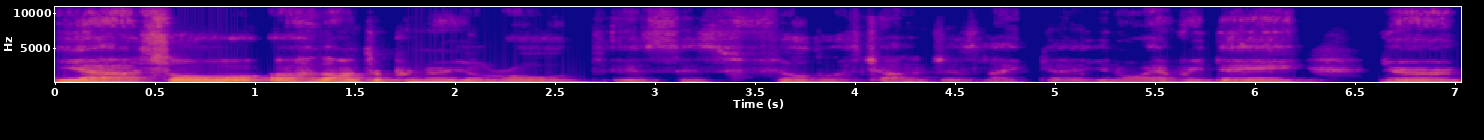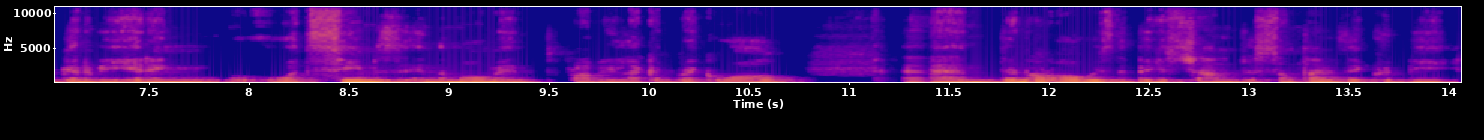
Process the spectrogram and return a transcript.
Yeah, so uh, the entrepreneurial road is is filled with challenges. Like uh, you know, every day you're going to be hitting what seems in the moment probably like a brick wall, and they're not always the biggest challenges. Sometimes they could be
